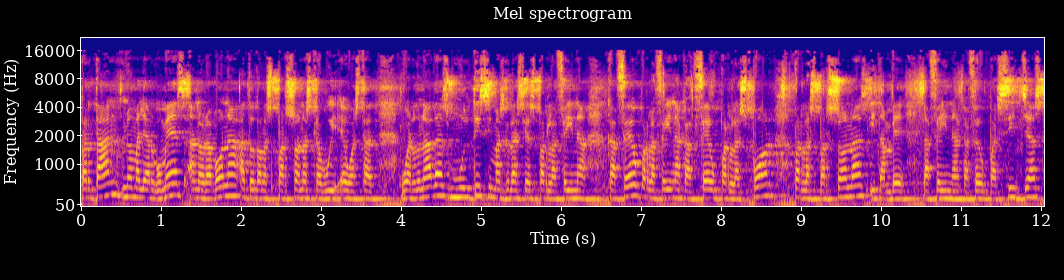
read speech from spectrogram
Per tant, no m'allargo més, enhorabona a totes les persones que avui heu estat guardonades, moltíssimes gràcies per la feina que feu, per la feina que feu per l'esport, per les persones i també la feina que feu per Sitges.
